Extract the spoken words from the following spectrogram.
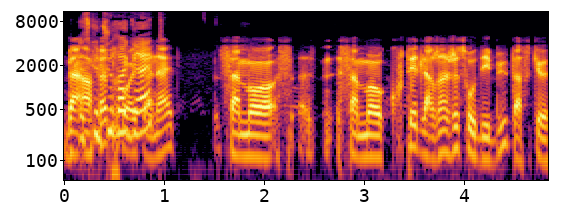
Ben, Est-ce que tu regrettes? ça m'a ça m'a coûté de l'argent juste au début parce que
